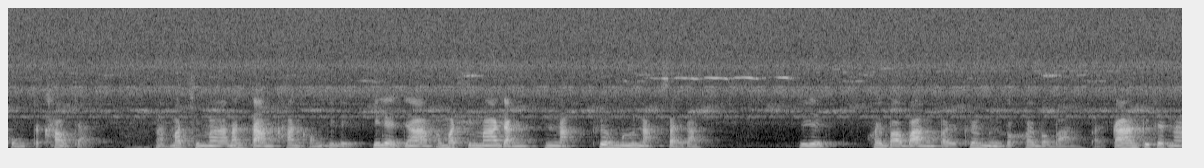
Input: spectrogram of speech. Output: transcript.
คงจะเข้าใจมัชฌิมานั้นตามขั้นของกิเลสกิเลสยาเอามัชฌิมาอย่างหนัก เครื่องมือหนักใส่กันกิเลสค่อยเบาบางไปเครื่องมือก็ค่อยเบาบางไปการพิจารณา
